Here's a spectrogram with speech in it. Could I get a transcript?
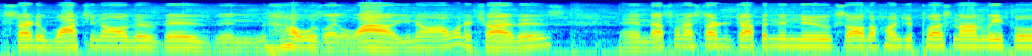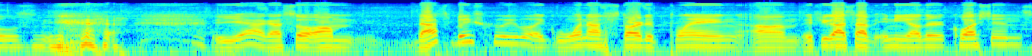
Started watching all their vids and I was like, wow, you know, I want to try this. And that's when I started dropping the nukes, all the 100 plus non-lethals. yeah, guys, so um that's basically like when I started playing. Um, if you guys have any other questions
